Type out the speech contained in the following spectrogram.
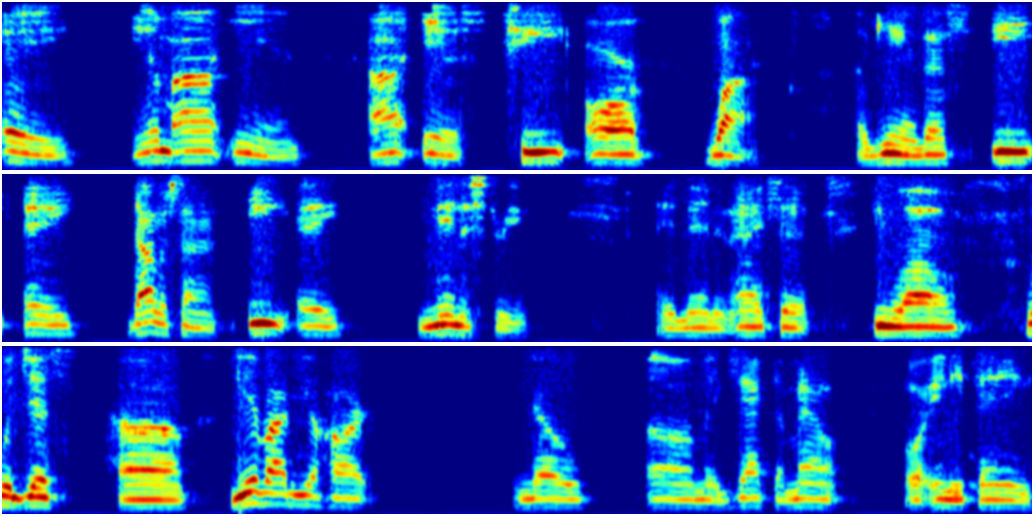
A M I N I S T R Y. Again, that's E A dollar sign E A Ministry. Amen. And ask that you all would just uh, give out of your heart, no um, exact amount or anything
